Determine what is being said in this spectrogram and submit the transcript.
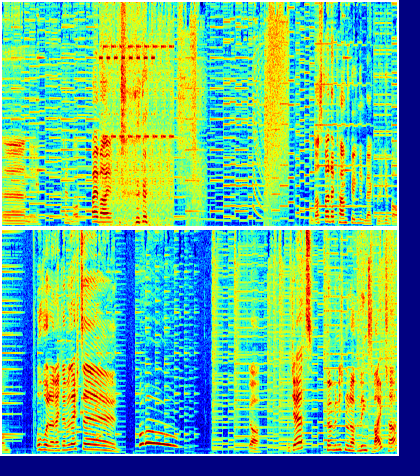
Äh, nee. Kein Bock. Bye, bye. Und das war der Kampf gegen den merkwürdigen Baum. Oh, wurde recht Level 16. Huhu. Ja. Und jetzt können wir nicht nur nach links weiter,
